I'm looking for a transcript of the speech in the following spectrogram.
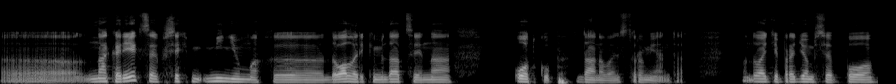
э, на коррекциях всех минимумах э, давала рекомендации на откуп данного инструмента. Ну, давайте пройдемся по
